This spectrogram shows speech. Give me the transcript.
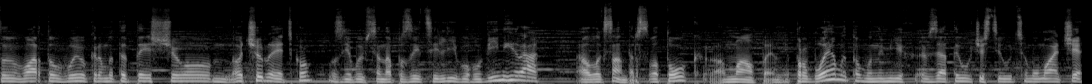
варто виокремити те, що Очередько з'явився на позиції лівого вінгера. Олександр Сваток мав певні проблеми, тому не міг взяти участі у цьому матчі.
